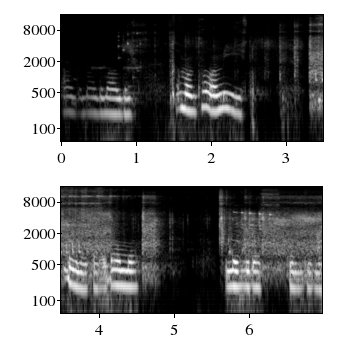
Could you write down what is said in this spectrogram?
Aldım aldım aldım. Tamam tamam iyiyiz. Şöyle kadar ama. Bunda biraz sıkıntılı.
